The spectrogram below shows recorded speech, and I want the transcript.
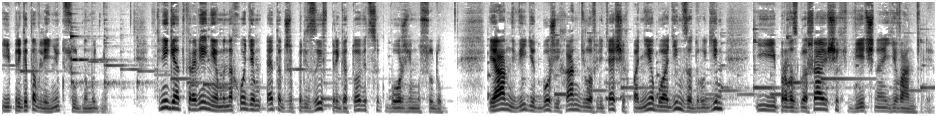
и приготовлению к судному дню. В книге Откровения мы находим этот же призыв приготовиться к Божьему суду. Иоанн видит Божьих ангелов, летящих по небу один за другим и провозглашающих вечное Евангелие.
